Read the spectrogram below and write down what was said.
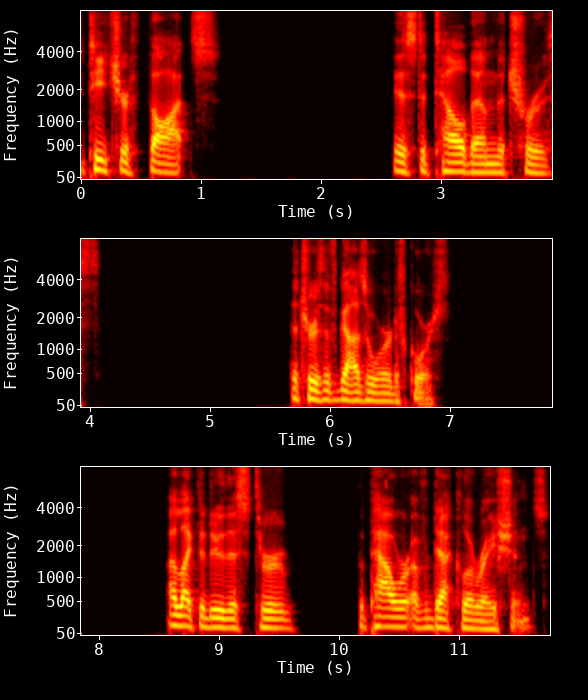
to teach your thoughts is to tell them the truth. The truth of God's word, of course. I like to do this through the power of declarations.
